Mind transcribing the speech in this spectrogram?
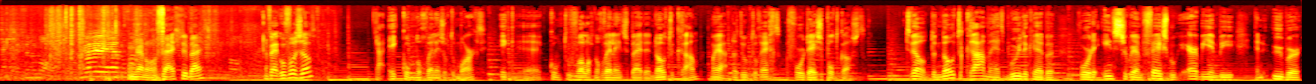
lekker. Ik ga nog een vijfje erbij. Een vijf, hoeveel is dat? Ja, ik kom nog wel eens op de markt. Ik eh, kom toevallig nog wel eens bij de notenkraam. Maar ja, dat doe ik toch echt voor deze podcast. Terwijl de notenkramen het moeilijk hebben, worden Instagram, Facebook, Airbnb en Uber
